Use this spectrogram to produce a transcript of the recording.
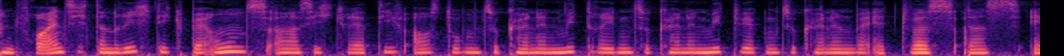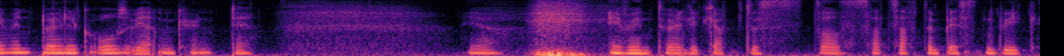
und freuen sich dann richtig bei uns, äh, sich kreativ austoben zu können, mitreden zu können, mitwirken zu können bei etwas, das eventuell groß werden könnte. Ja. Eventuell, ich glaube, das, das hat es auf dem besten Weg.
